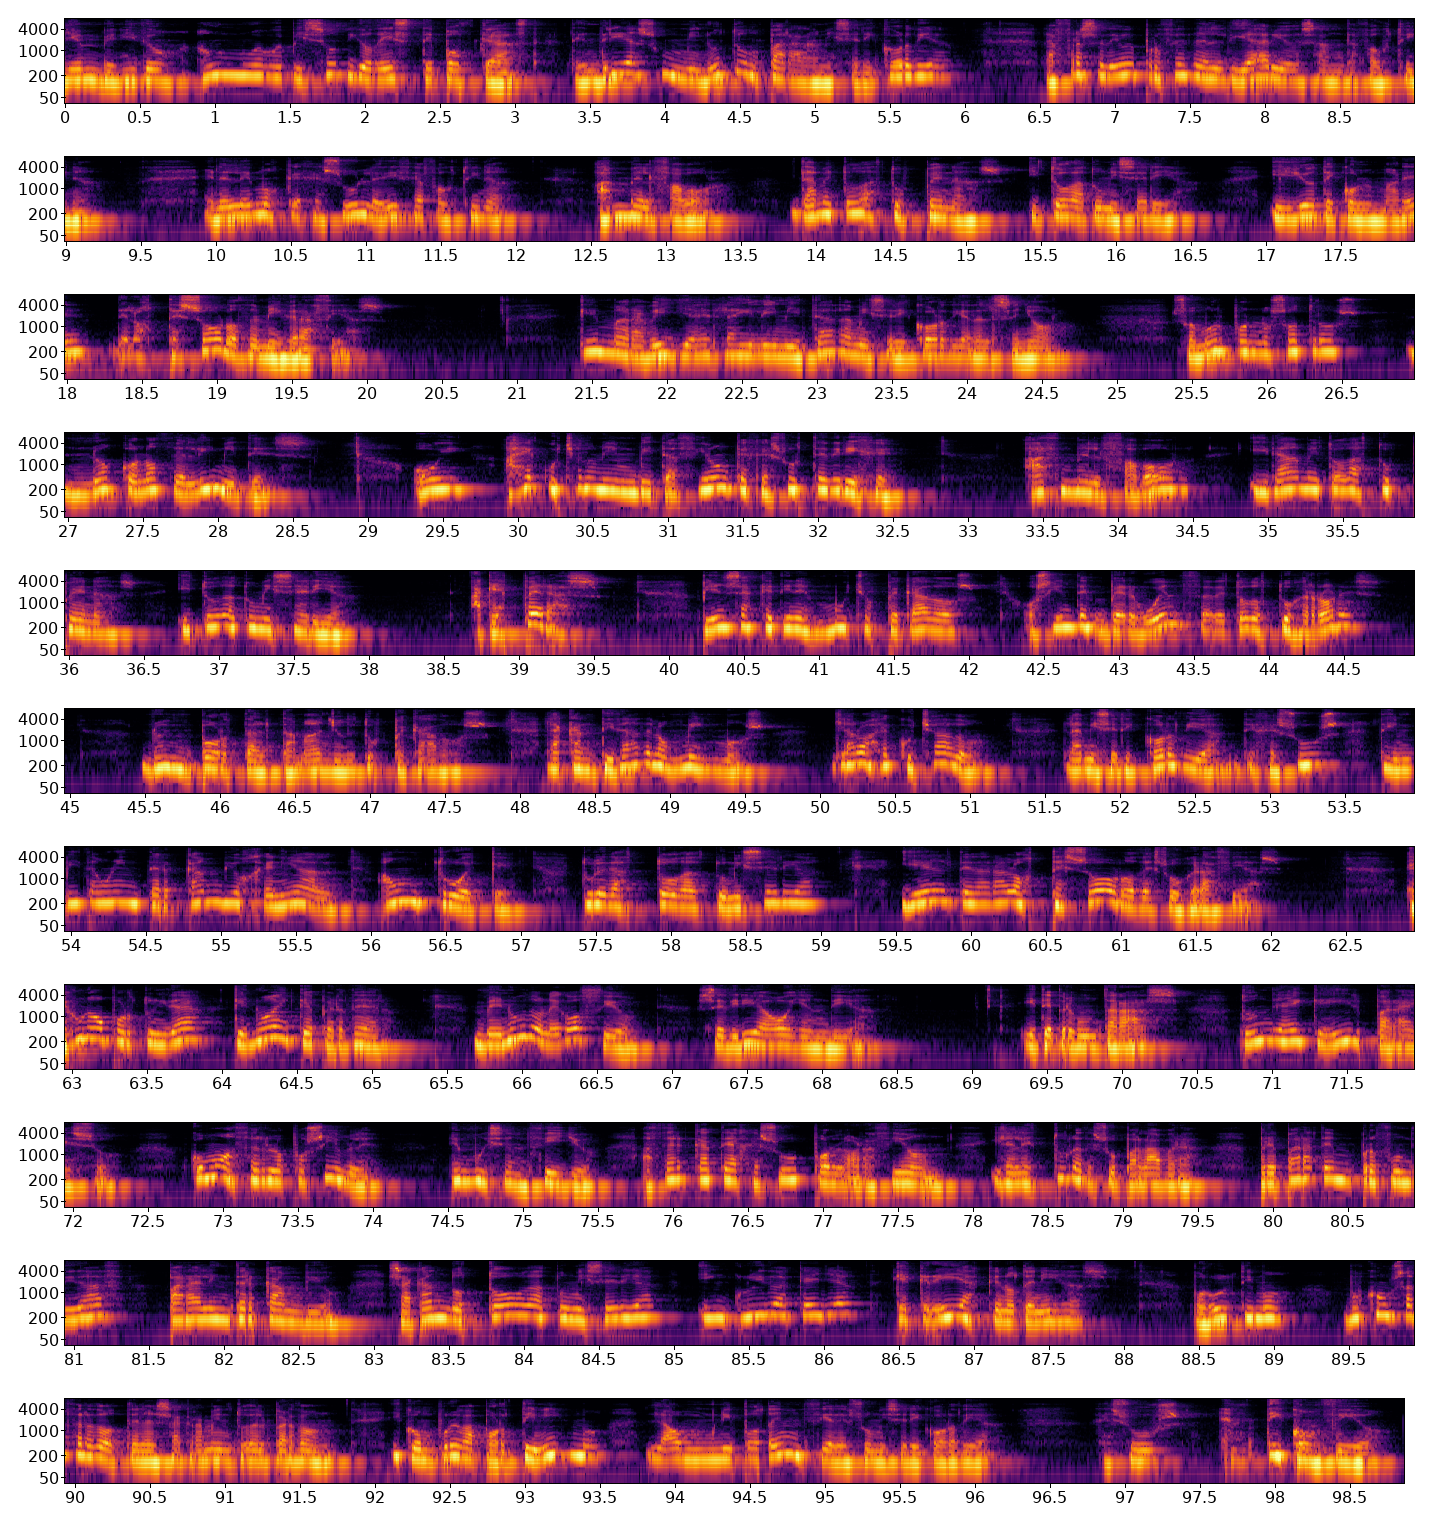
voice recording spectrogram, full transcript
Bienvenido a un nuevo episodio de este podcast. ¿Tendrías un minuto para la misericordia? La frase de hoy procede del diario de Santa Faustina. En él leemos que Jesús le dice a Faustina, hazme el favor, dame todas tus penas y toda tu miseria, y yo te colmaré de los tesoros de mis gracias. Qué maravilla es la ilimitada misericordia del Señor. Su amor por nosotros no conoce límites Hoy has escuchado una invitación que Jesús te dirige. Hazme el favor y dame todas tus penas y toda tu miseria. ¿A qué esperas? ¿Piensas que tienes muchos pecados o sientes vergüenza de todos tus errores? No importa el tamaño de tus pecados, la cantidad de los mismos, ya lo has escuchado. La misericordia de Jesús te invita a un intercambio genial, a un trueque. Tú le das toda tu miseria y Él te dará los tesoros de sus gracias. Es una oportunidad que no hay que perder. Menudo negocio, se diría hoy en día. Y te preguntarás, ¿dónde hay que ir para eso? ¿Cómo hacerlo posible? Es muy sencillo. Acércate a Jesús por la oración y la lectura de su palabra. Prepárate en profundidad para el intercambio, sacando toda tu miseria, incluida aquella que creías que no tenías. Por último, busca un sacerdote en el sacramento del perdón y comprueba por ti mismo la omnipotencia de su misericordia. Jesús, en ti confío.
